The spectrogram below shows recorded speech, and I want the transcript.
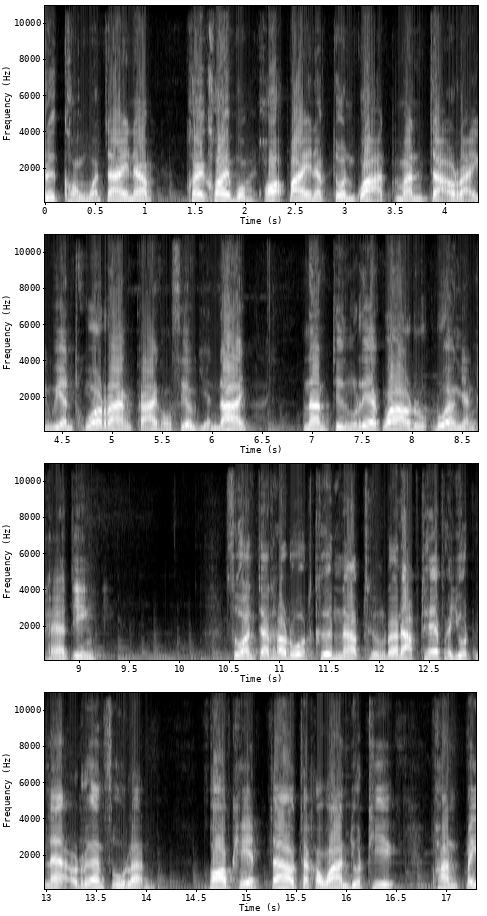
ลึกของหัวใจนะครับ ค่อยๆบ่มเพาะไปนะครับจนกว่ามันจะไหลเวียนทั่วร่างกายของเสี่ยวเหยียนได้ นั่นจึงเรียกว่ารุร่วงอย่างแท้จริง ส่วนจะทะลุขึ้นนะครับถึงระดับเทพยุทธ์และเลื่อนสู่ระขอบเขตเจ้าจักรวาลยุทธที่พันปี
